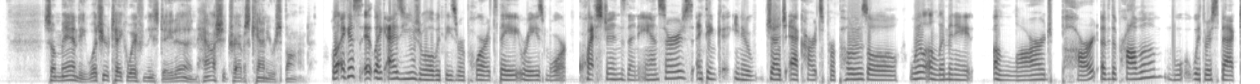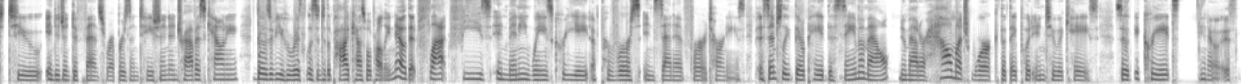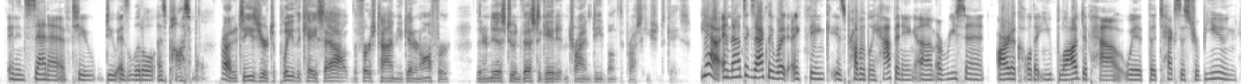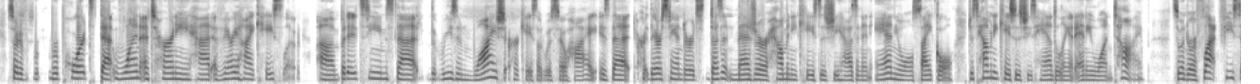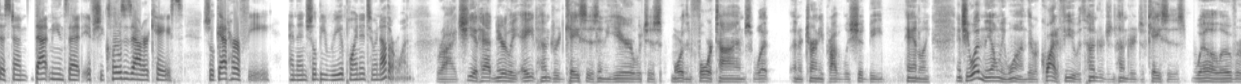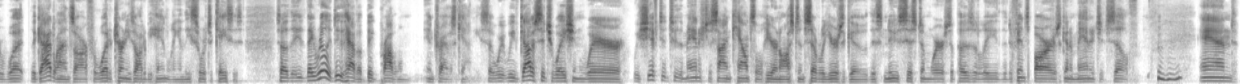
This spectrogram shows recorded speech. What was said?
So, Mandy, what's your takeaway from these data and how should Travis County respond? Well, I guess it, like as usual with these reports, they raise more questions than answers. I think, you know, Judge Eckhardt's proposal will eliminate a large part of the problem w- with respect to indigent defense representation in Travis County. Those of you who re- listen to the podcast will probably know that flat fees in many ways create a perverse incentive for attorneys. Essentially, they're paid the same amount no matter how much work that they put into a case. So it creates you know, an incentive to do as little as possible. Right. It's easier to plead the case out the first time you get an offer than it is to investigate it and try and debunk the prosecution's case. Yeah, and that's exactly what I think is probably happening. Um, a recent article that you blogged about with the Texas Tribune sort of r- reports that one attorney had a very high caseload. Um, but it seems that the reason why her caseload was so high is that her, their standards doesn't measure how many cases she has in an annual cycle, just how many cases she's handling at any one time. So under a flat fee system, that means that if she closes out her case, she'll get her fee and then she'll be reappointed to another one. Right. She had had nearly 800 cases in a year, which is more than four times what an attorney probably should be handling. And she wasn't the only one. There were quite a few with hundreds and hundreds of cases, well over what the guidelines are for what attorneys ought to be handling in these sorts of cases. So they, they really do have a big problem in Travis County. So we, have got a situation where we shifted to the managed assigned counsel here in Austin several years ago, this new system where supposedly the defense bar is going to manage itself. Mm-hmm. And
